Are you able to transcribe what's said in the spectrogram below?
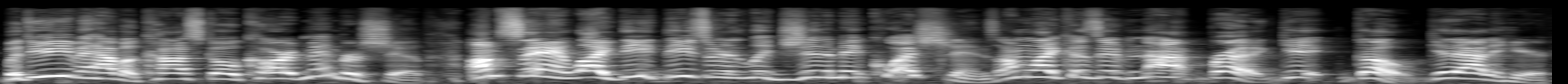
But do you even have a Costco card membership? I'm saying like these, these are legitimate questions. I'm like, cause if not, bruh, get go, get out of here.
